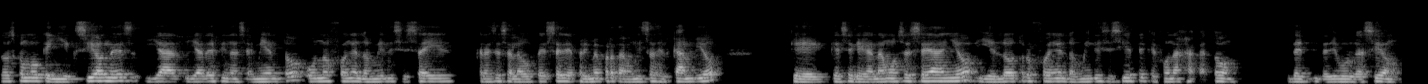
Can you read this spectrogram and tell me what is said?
dos como que inyecciones ya, ya de financiamiento. Uno fue en el 2016, gracias a la UPC de Premio Protagonistas del Cambio, que, que, que ganamos ese año, y el otro fue en el 2017, que fue una hackathon de, divulgación.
